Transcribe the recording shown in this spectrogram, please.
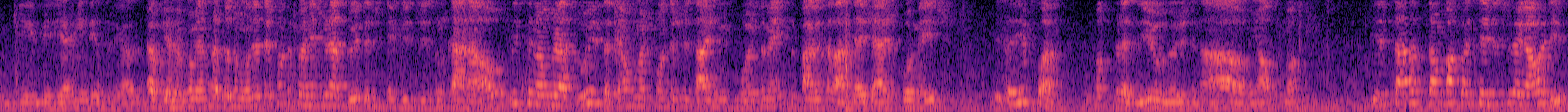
o que viria a render, tá ligado? É, o que eu recomendo pra todo mundo é ter conta corrente gratuita, a gente tem vídeo disso no canal. E se não gratuita, tem algumas contas digitais muito boas também, que paga, sei lá, 10 reais por mês. Isso aí, pô, no Banco Brasil, no original, em altos bancos. E tá, tá um pacote de serviço legal ali.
